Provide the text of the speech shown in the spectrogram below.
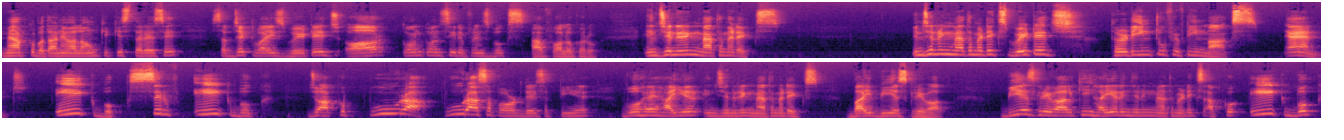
मैं आपको बताने वाला हूँ कि किस तरह से सब्जेक्ट वाइज वेटेज और कौन कौन सी रेफरेंस बुक्स आप फॉलो करो। Engineering mathematics engineering mathematics weightage 13 to 15 marks and एक बुक सिर्फ़ एक बुक जो आपको पूरा पूरा सपोर्ट दे सकती है, वो है higher engineering mathematics by B S Grewal B S Grewal की हायर इंजीनियरिंग मैथमेटिक्स आपको एक बुक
